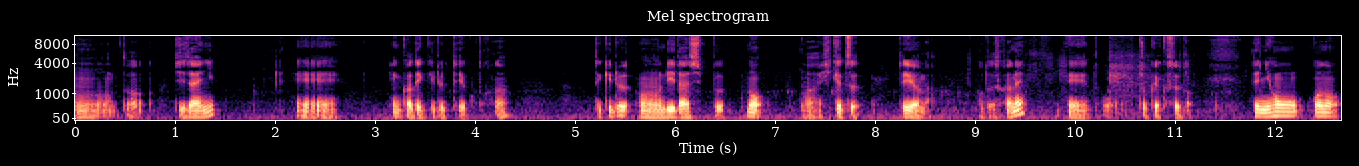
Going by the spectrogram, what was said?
うんと、時代に、えー、変化できるっていうことかな。できる、うん、リーダーシップの、まあ、秘訣っていうようなことですかね。えっ、と、直訳すると。で、日本語の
